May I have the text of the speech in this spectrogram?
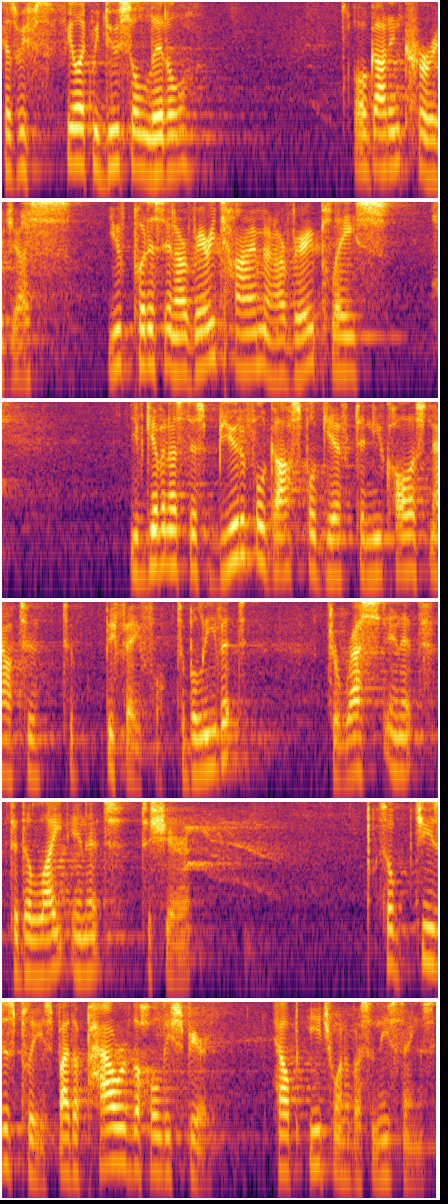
because we feel like we do so little, oh God, encourage us. You've put us in our very time and our very place. You've given us this beautiful gospel gift, and you call us now to, to be faithful, to believe it, to rest in it, to delight in it, to share it. So, Jesus, please, by the power of the Holy Spirit, help each one of us in these things.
